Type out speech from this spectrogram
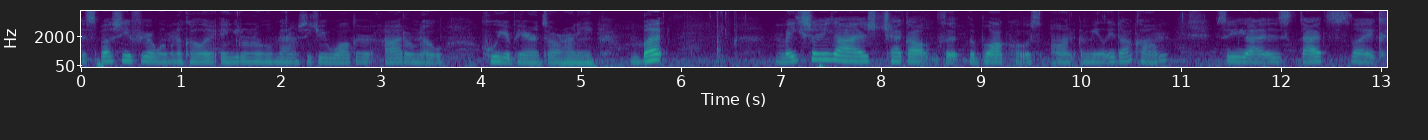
especially if you're a woman of color and you don't know who Madam CJ Walker. I don't know who your parents are, honey. But make sure you guys check out the, the blog post on aminalee.com. So you guys, that's like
